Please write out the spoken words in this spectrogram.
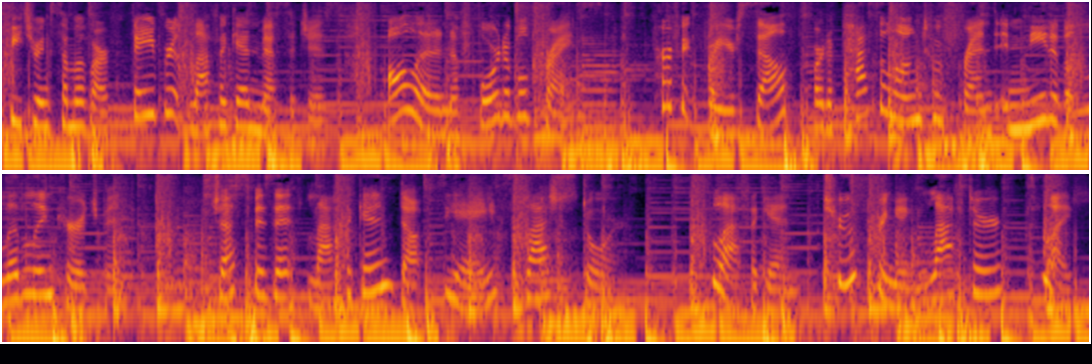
featuring some of our favorite Laugh Again messages, all at an affordable price. Perfect for yourself or to pass along to a friend in need of a little encouragement. Just visit laughagain.ca slash store. Laugh Again, truth bringing laughter to life.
